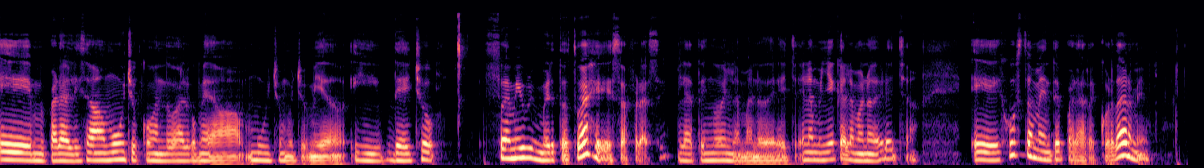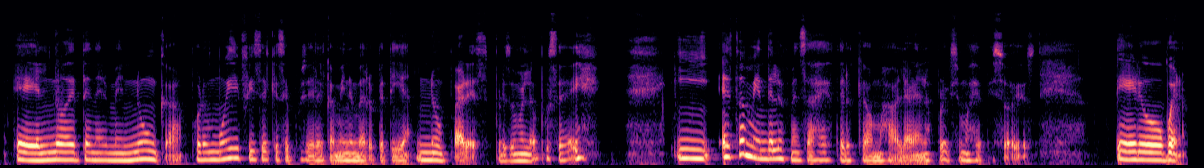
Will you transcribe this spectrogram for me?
Eh, me paralizaba mucho cuando algo me daba mucho, mucho miedo. Y de hecho fue mi primer tatuaje esa frase. La tengo en la mano derecha, en la muñeca de la mano derecha. Eh, justamente para recordarme el no detenerme nunca, por muy difícil que se pusiera el camino, me repetía, no pares, por eso me la puse ahí. Y es también de los mensajes de los que vamos a hablar en los próximos episodios. Pero bueno,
